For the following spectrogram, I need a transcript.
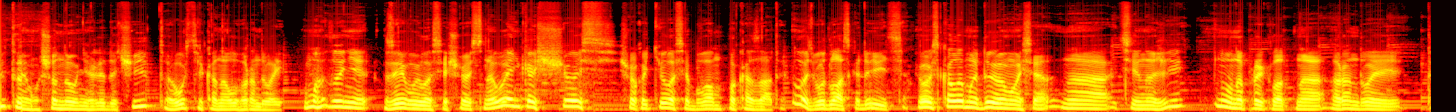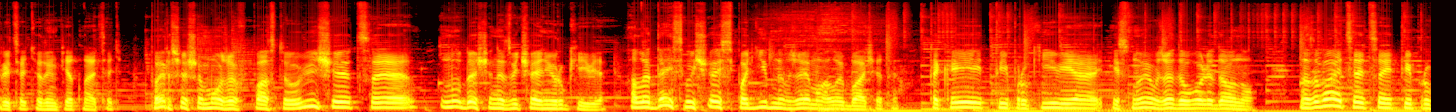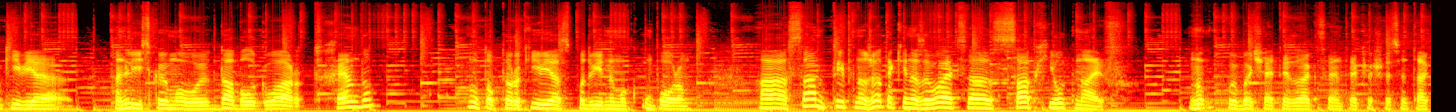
Вітаємо, шановні глядачі та гості каналу Грандвей. У магазині з'явилося щось новеньке, щось, що хотілося б вам показати. Ось, будь ласка, дивіться. І ось коли ми дивимося на ці ножі, ну, наприклад, на Грандвей 3115, перше, що може впасти у вічі, це ну дещо незвичайні руків'я. Але десь ви щось подібне вже могли бачити. Такий тип руків'я існує вже доволі давно. Називається цей тип руків'я англійською мовою Double Guard Handle, ну тобто руків'я з подвійним упором. А сам тип ножа таки називається Subhilt Knife. Ну, вибачайте за акцент, якщо щось не так.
